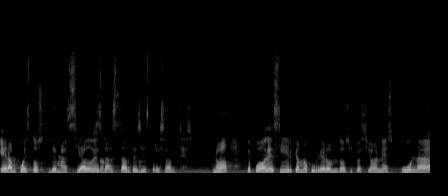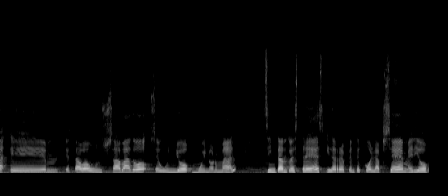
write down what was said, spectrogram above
eran puestos demasiado Estresantes. desgastantes y estresantes, ¿no? Te puedo decir que me ocurrieron dos situaciones. Una, eh, estaba un sábado, según yo, muy normal, sin tanto estrés, y de repente colapsé, me dio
